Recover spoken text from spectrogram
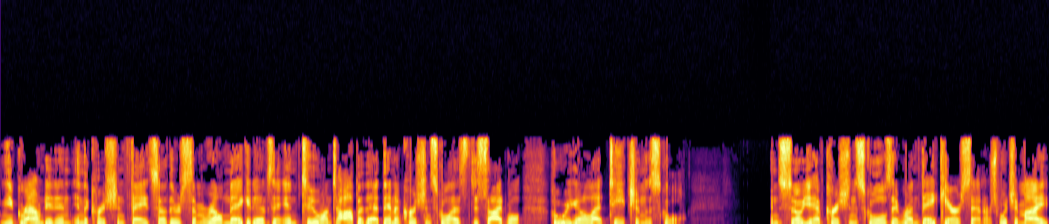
you know, grounded in, in the Christian faith. So there's some real negatives, and two on top of that, then a Christian school has to decide, well, who are you going to let teach in the school? And so you have Christian schools that run daycare centers, which, in my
